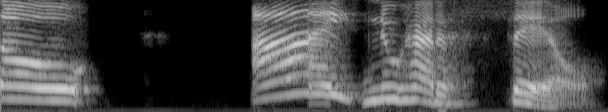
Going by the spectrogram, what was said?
So I knew how to sell.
